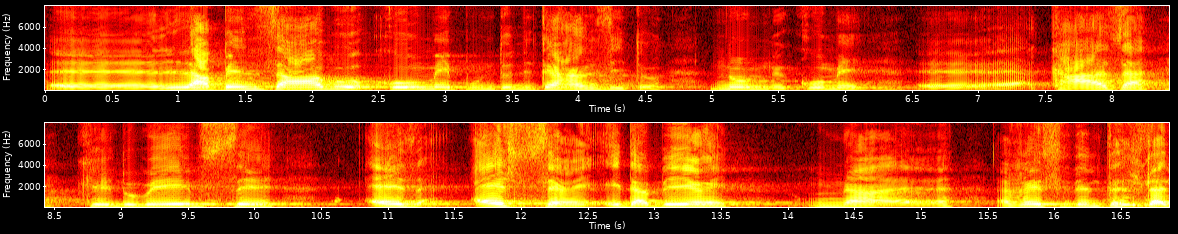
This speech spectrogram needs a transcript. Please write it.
eh, la pensavo come punto di transito, non come eh, casa che dovesse essere ed avere una eh, residenzialità,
